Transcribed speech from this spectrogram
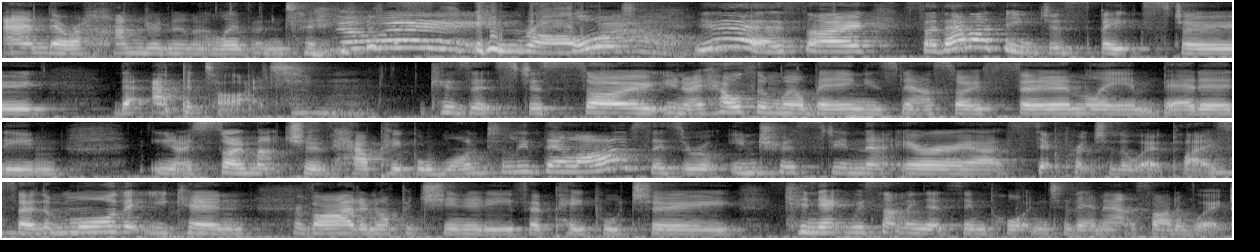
and there are 111 teams No enrolled. Wow. Yeah, so so that I think just speaks to the appetite Mm-hmm. because it's just so you know health and well-being is now so firmly embedded in you know so much of how people want to live their lives there's a real interest in that area separate to the workplace so the more that you can provide an opportunity for people to connect with something that's important to them outside of work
